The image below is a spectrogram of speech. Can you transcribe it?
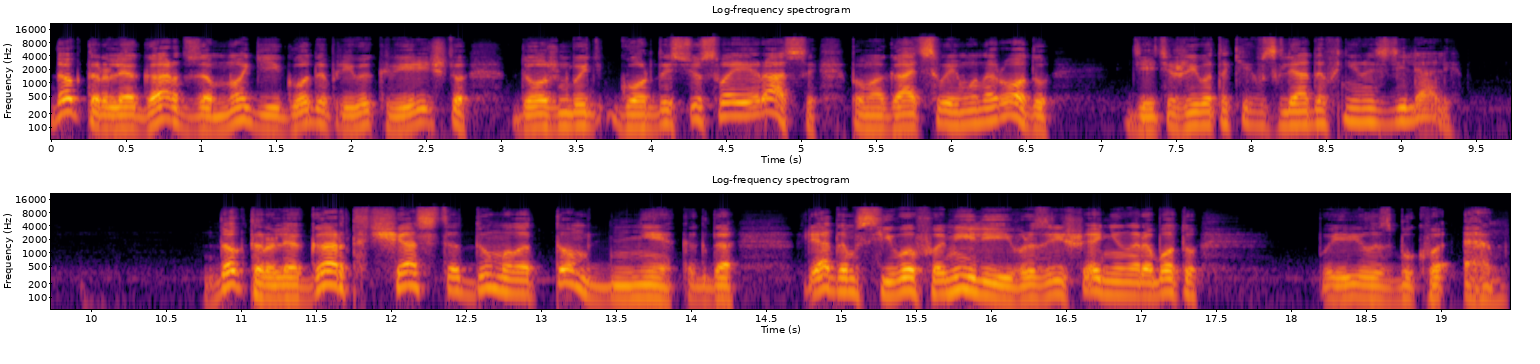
Доктор Легард за многие годы привык верить, что должен быть гордостью своей расы, помогать своему народу. Дети же его таких взглядов не разделяли. Доктор Легард часто думал о том дне, когда рядом с его фамилией в разрешении на работу появилась буква «Н».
